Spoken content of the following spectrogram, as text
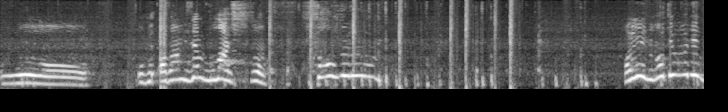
Oo. O bir adam bize bulaştı. Saldırın. Halil hadi hadi.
